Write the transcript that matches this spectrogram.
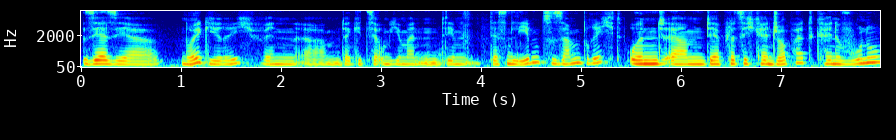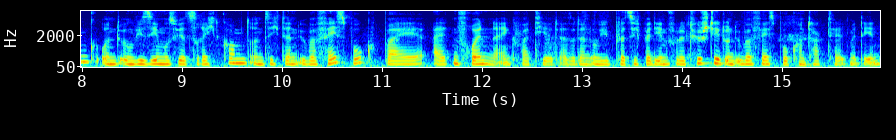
sehr, sehr neugierig, wenn ähm, da geht es ja um jemanden, dem, dessen Leben zusammenbricht und ähm, der plötzlich keinen Job hat, keine Wohnung und irgendwie sehen muss, wie er zurechtkommt und sich dann über Facebook bei alten Freunden einquartiert. Also dann irgendwie plötzlich bei denen vor der Tür steht und über Facebook Kontakt hält mit denen.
